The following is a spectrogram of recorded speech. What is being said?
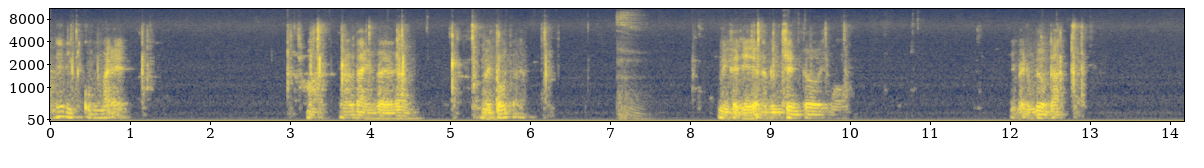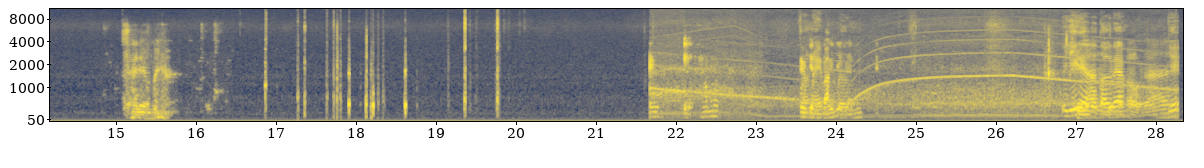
chán thế thì cùng mẹ. Thôi, nó đành về làm người tốt rồi mình phải thể hiện là mình trên cơ chứ mà thì mẹ đúng đường ta. Sai điều mẹ. Kẹt không. Thằng này bắt được. Cứ dí ra từ từ đem Ẩu ra. Dí.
